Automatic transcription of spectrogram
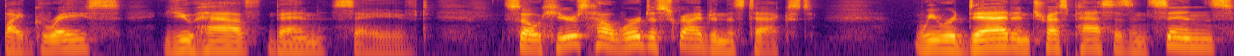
By grace you have been saved. So here's how we're described in this text We were dead in trespasses and sins.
